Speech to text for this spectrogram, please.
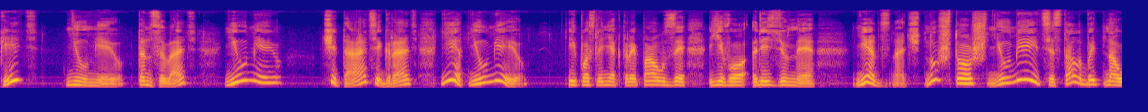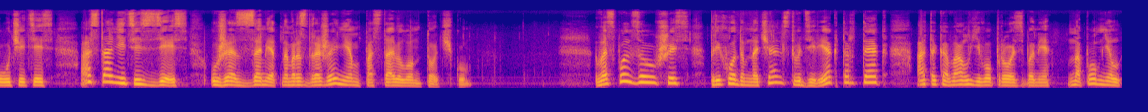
«Петь? Не умею. Танцевать? Не умею. Читать, играть? Нет, не умею» и после некоторой паузы его резюме. «Нет, значит. Ну что ж, не умеете, стало быть, научитесь. Останетесь здесь». Уже с заметным раздражением поставил он точку. Воспользовавшись приходом начальства, директор ТЭК атаковал его просьбами, напомнил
